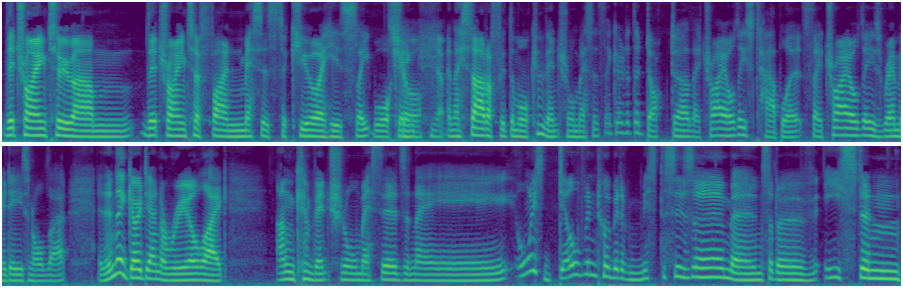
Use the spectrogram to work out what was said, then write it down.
they're trying to um they're trying to find methods to cure his sleepwalking. Sure, yep. and they start off with the more conventional methods. They go to the doctor they try all these tablets they try all these remedies and all that. And then they go down to real like unconventional methods and they almost delve into a bit of mysticism and sort of eastern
